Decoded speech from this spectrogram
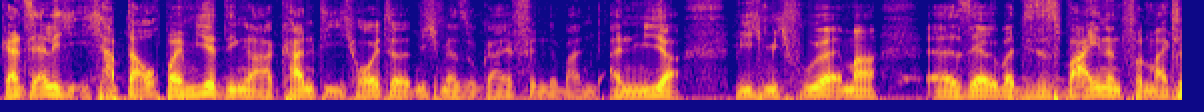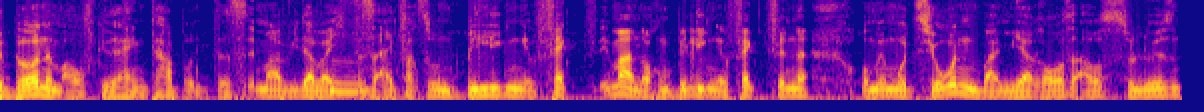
ganz ehrlich, ich habe da auch bei mir Dinge erkannt, die ich heute nicht mehr so geil finde, an, an mir. Wie ich mich früher immer äh, sehr über dieses Weinen von Michael Burnham aufgehängt habe. Und das immer wieder, weil ich das einfach so einen billigen Effekt Effekt, immer noch einen billigen Effekt finde, um Emotionen bei mir raus auszulösen,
